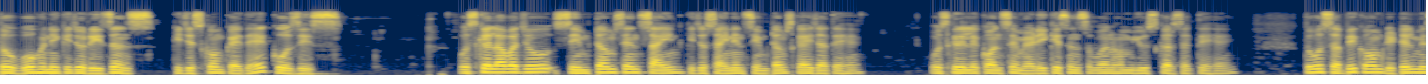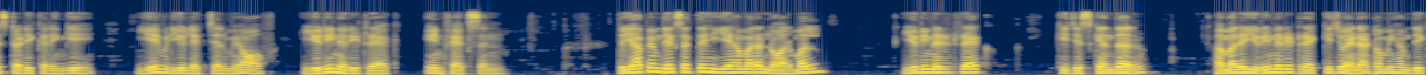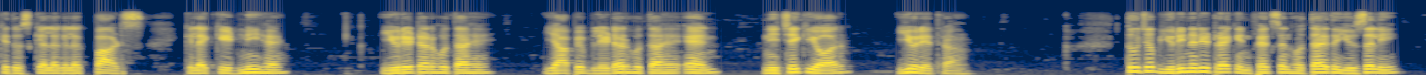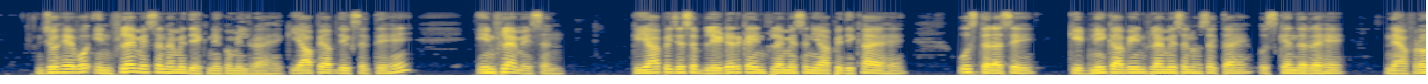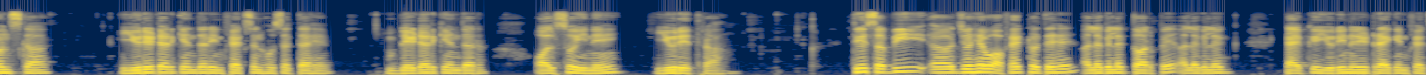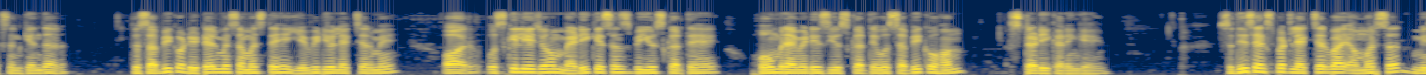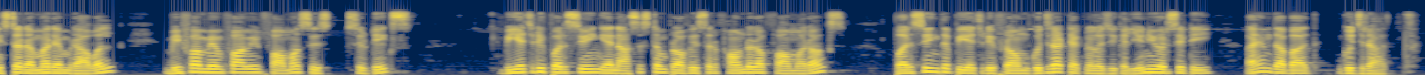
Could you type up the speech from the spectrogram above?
तो वो होने के जो रीजंस कि जिसको हम कहते हैं कोजिस उसके अलावा जो सिम्टम्स एंड साइन की जो साइन एंड सिम्टम्स कहे जाते हैं, उसके लिए कौन से मेडिकेशन वन हम यूज़ कर सकते हैं? तो वो सभी को हम डिटेल में स्टडी करेंगे ये वीडियो लेक्चर में ऑफ़ यूरिनरी ट्रैक इन्फेक्शन तो यहाँ पे हम देख सकते हैं ये हमारा नॉर्मल यूरिनरी ट्रैक कि जिसके अंदर हमारे यूरिनरी ट्रैक की जो एनाटॉमी हम देखें तो उसके अलग अलग पार्ट्स कि लाइक किडनी है यूरेटर होता है, यहाँ पे ब्लेडर होता है एंड नीचे की ओर यूरेथ्रा तो जब यूरिनरी ट्रैक इन्फेक्शन होता है तो यूजली जो है वो इन्फ्लेमेशन हमें देखने को मिल रहा है कि यहाँ पे आप देख सकते हैं इन्फ्लेमेशन कि यहाँ पे जैसे ब्लेडर का इन्फ्लेमेशन यहाँ पे दिखाया है, उस तरह से किडनी का भी इन्फ्लेमेशन हो सकता है, उसके अंदर रहे नेफ्रॉन्स का यूरेटर के अंदर इन्फेक्शन हो सकता है, ब्लेडर के अंदर ऑल्सो इन्हें यूरेथ्रा तो ये सभी जो है वो अफेक्ट होते हैं अलग अलग तौर पे अलग अलग टाइप के यूरिनरी ट्रैक इन्फेक्शन के अंदर. तो सभी को डिटेल में समझते हैं ये वीडियो लेक्चर में और उसके लिए जो हम मेडिकेशंस भी यूज़ करते हैं होम रेमेडीज़ यूज़ करते हैं, वो सभी को हम स्टडी करेंगे. So this expert lecture by Amar sir, Mr. Amar M. Rawal, BPharm M.Pharm in Pharmaceutics, PhD pursuing an assistant professor, founder of Pharmarox, pursuing the PhD from Gujarat Technological University, Ahmedabad, Gujarat.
